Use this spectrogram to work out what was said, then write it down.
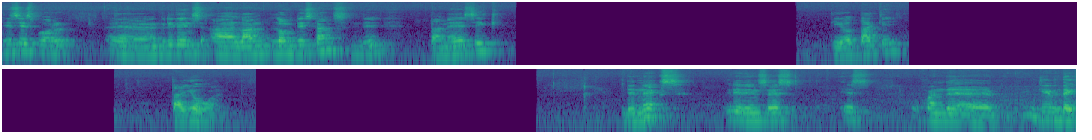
This is for uh, greetings uh, long, long distance. The Tanesik, Tiotaki, Tayoa. The next greetings is, is when they give the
